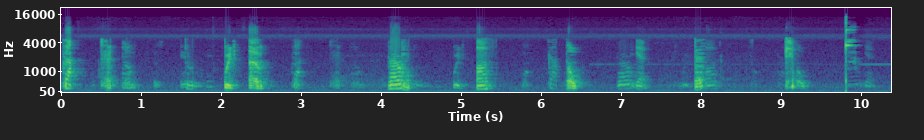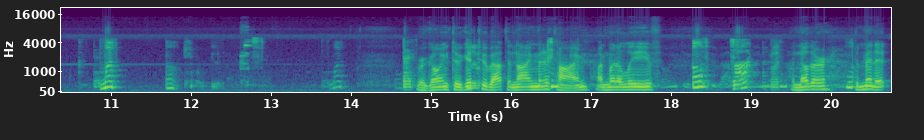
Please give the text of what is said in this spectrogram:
got, Which have no, which off, oh yes, mud, oh, mud, We're going to get to about the nine minute time. I'm going to leave oh, another the minute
